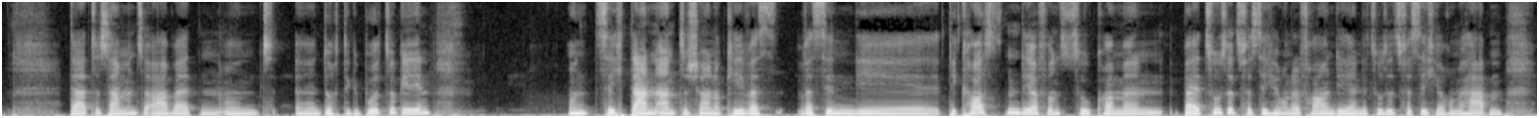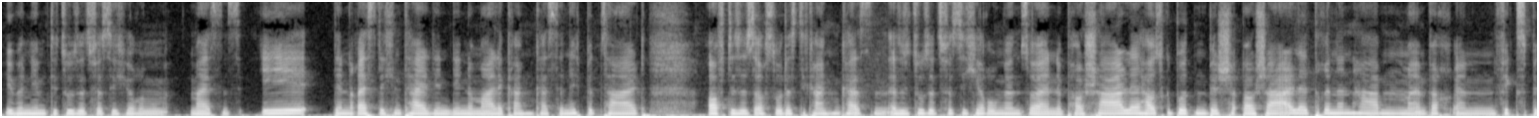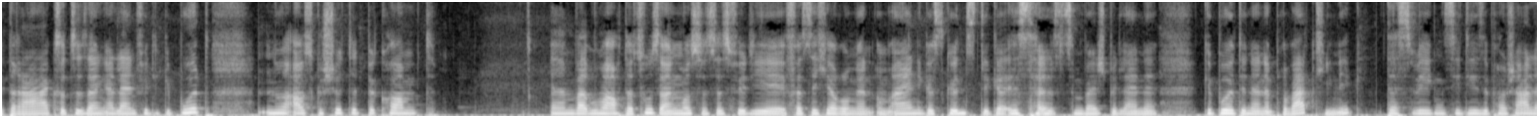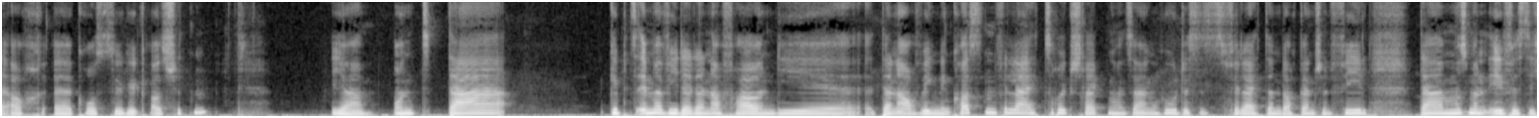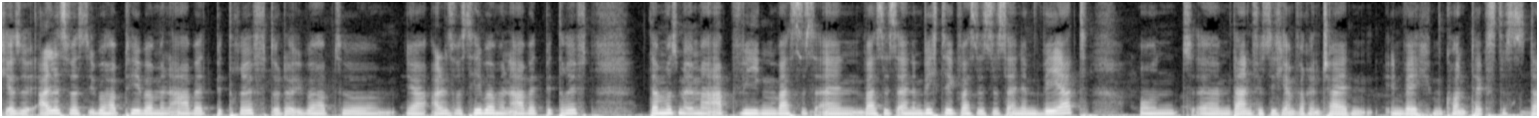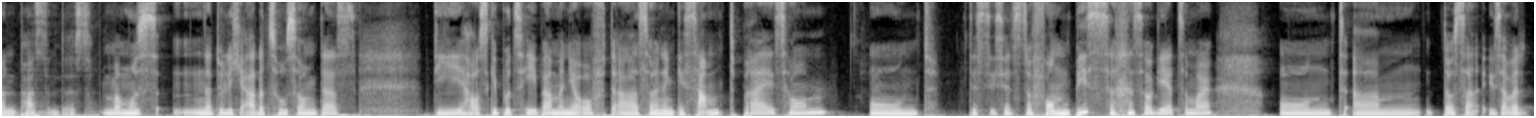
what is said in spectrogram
da zusammenzuarbeiten und äh, durch die Geburt zu gehen und sich dann anzuschauen, okay, was, was sind die, die Kosten, die auf uns zukommen bei Zusatzversicherung oder Frauen, die eine Zusatzversicherung haben, übernimmt die Zusatzversicherung meistens eh den restlichen Teil, den die normale Krankenkasse nicht bezahlt. Oft ist es auch so, dass die Krankenkassen, also die Zusatzversicherungen, so eine Pauschale, Hausgeburtenpauschale drinnen haben, man einfach einen Fixbetrag sozusagen allein für die Geburt nur ausgeschüttet bekommt. Ähm, wo man auch dazu sagen muss, dass es für die Versicherungen um einiges günstiger ist als zum Beispiel eine Geburt in einer Privatklinik. Deswegen sie diese Pauschale auch äh, großzügig ausschütten. Ja, und da gibt es immer wieder dann auch Frauen, die dann auch wegen den Kosten vielleicht zurückschrecken und sagen, Puh, das ist vielleicht dann doch ganz schön viel. Da muss man eh für sich, also alles, was überhaupt Hebammenarbeit betrifft oder überhaupt so, ja, alles, was Hebammenarbeit betrifft, da muss man immer abwiegen, was ist, ein, was ist einem wichtig, was ist es einem wert und ähm, dann für sich einfach entscheiden, in welchem Kontext das dann passend ist. Man muss natürlich auch dazu sagen, dass die Hausgeburtshebammen ja oft äh, so einen Gesamtpreis haben und das ist jetzt davon bis, sage ich jetzt einmal. Und ähm, da ist aber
